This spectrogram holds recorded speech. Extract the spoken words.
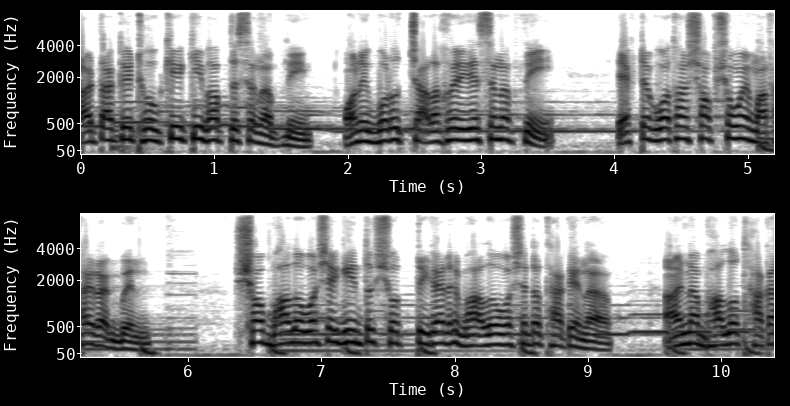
আর তাকে ঠকিয়ে কি ভাবতেছেন আপনি? অনেক বড় চালাক হয়ে গেছেন আপনি। একটা কথা সব সময় মাথায় রাখবেন। সব ভালোবাসা কিন্তু সত্যিকারের ভালোবাসাটা থাকে না, আর না ভালো থাকা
